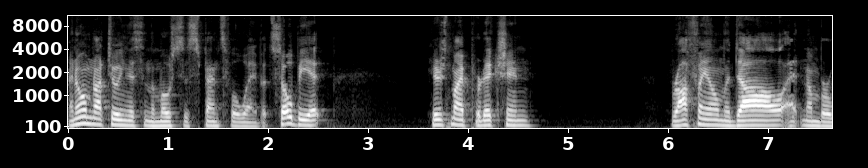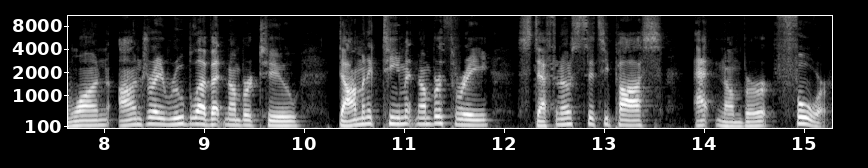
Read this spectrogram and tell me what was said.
I know I'm not doing this in the most suspenseful way, but so be it. Here's my prediction Rafael Nadal at number one, Andre Rublev at number two, Dominic Thiem at number three, Stefanos Tsitsipas at number four.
